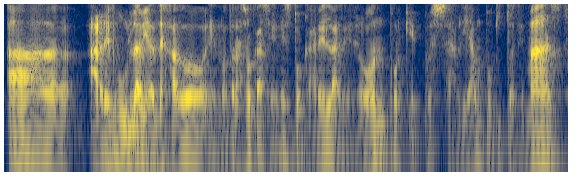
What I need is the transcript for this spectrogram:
a, a, Red Bull le habían dejado en otras ocasiones tocar el alerón, porque pues habría un poquito de más,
